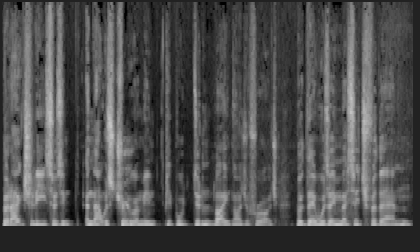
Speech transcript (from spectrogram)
But actually, so and that was true. I mean, people didn't like Nigel Farage, but there was a message for them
